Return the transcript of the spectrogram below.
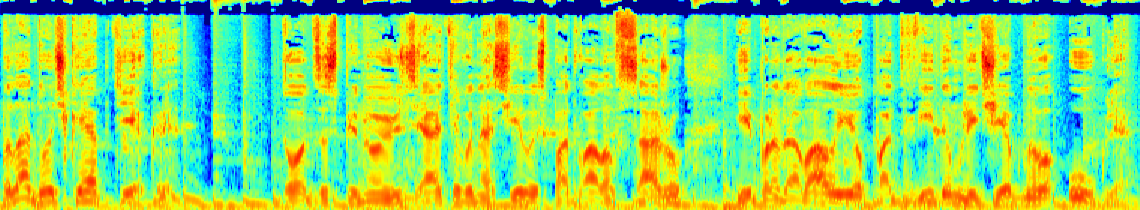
была дочкой аптекаря, тот за спиной у зятя выносил из подвалов сажу и продавал ее под видом лечебного угля.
